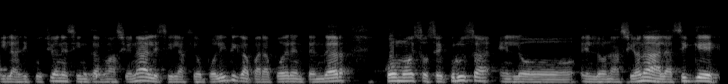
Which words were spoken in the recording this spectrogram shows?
y las discusiones internacionales y la geopolítica para poder entender cómo eso se cruza en lo, en lo nacional. Así que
